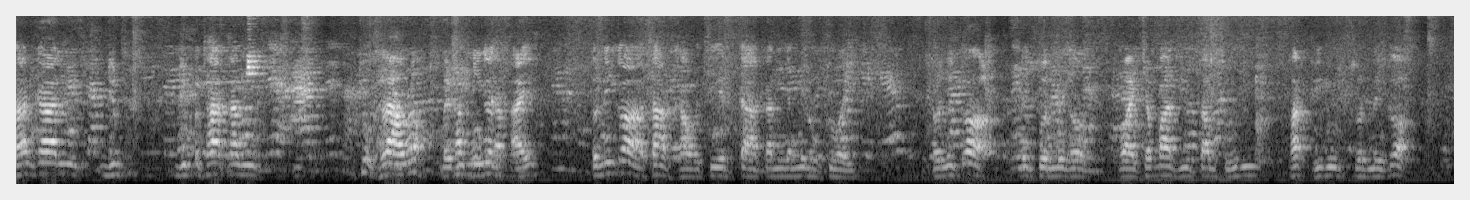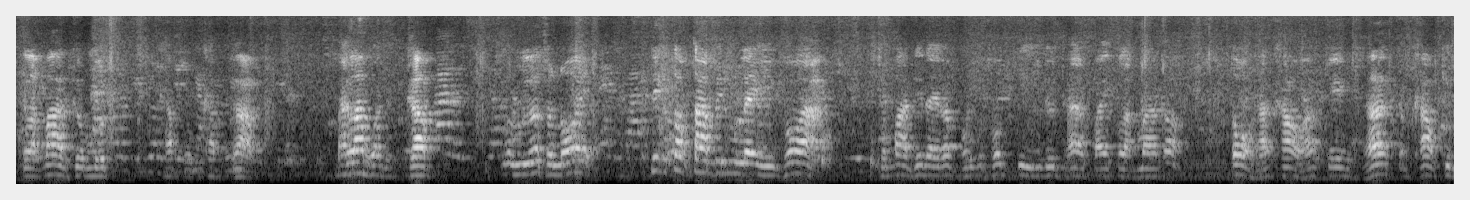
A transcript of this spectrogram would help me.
ถานการณ์หยุดหยุดประทะกันชั่วคราวเนาะแบบไม่มีเงื่อนไขตอนนี้ก็ทราบข่าวว่าเจรจากันยังไม่ลงตัวอีกตอนนี้ก็ในส่วนหนึ่งก็ฝ่ายชาวบ้านที่อยู่ตามศูนย์พักพิงส่วนหนึ่งก็กลับบ้านเกือบหมดครับผมครับครับบางส่วนครับ ก็เหลือส่วนน้อย ที่ก็ต้องตามไปดูแลอีกเพราะว่าชาวบ้านที่ได้รับผลกระทบที่เดินทางไปกลับมาก็ต้องหาข้าวหาเกงหากับข้าวกิน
